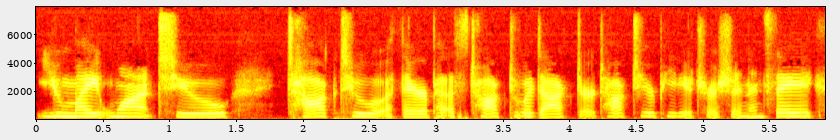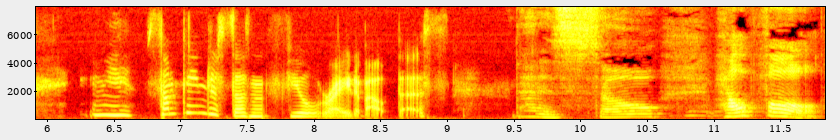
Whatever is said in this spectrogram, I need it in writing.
you might want to talk to a therapist talk to a doctor talk to your pediatrician and say something just doesn't feel right about this. That is so helpful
